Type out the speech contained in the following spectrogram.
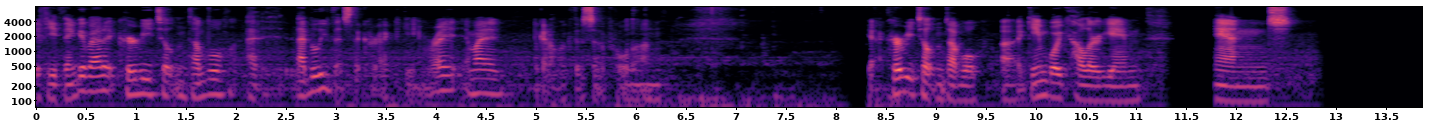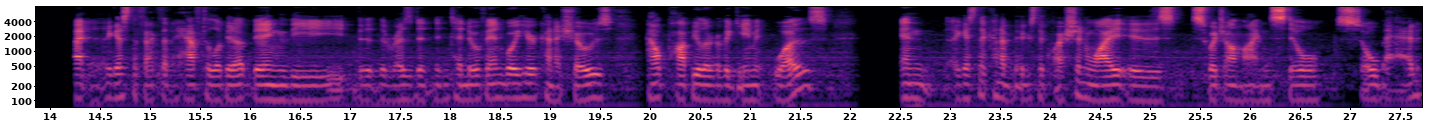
if you think about it, Kirby Tilt and Tumble, I, I believe that's the correct game, right? Am I I gotta look this up. Hold on. Yeah, Kirby Tilt and Tumble, uh, Game Boy Color game, and I, I, guess the fact that I have to look it up, being the the, the resident Nintendo fanboy here, kind of shows how popular of a game it was. And I guess that kind of begs the question: Why is Switch Online still so bad?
